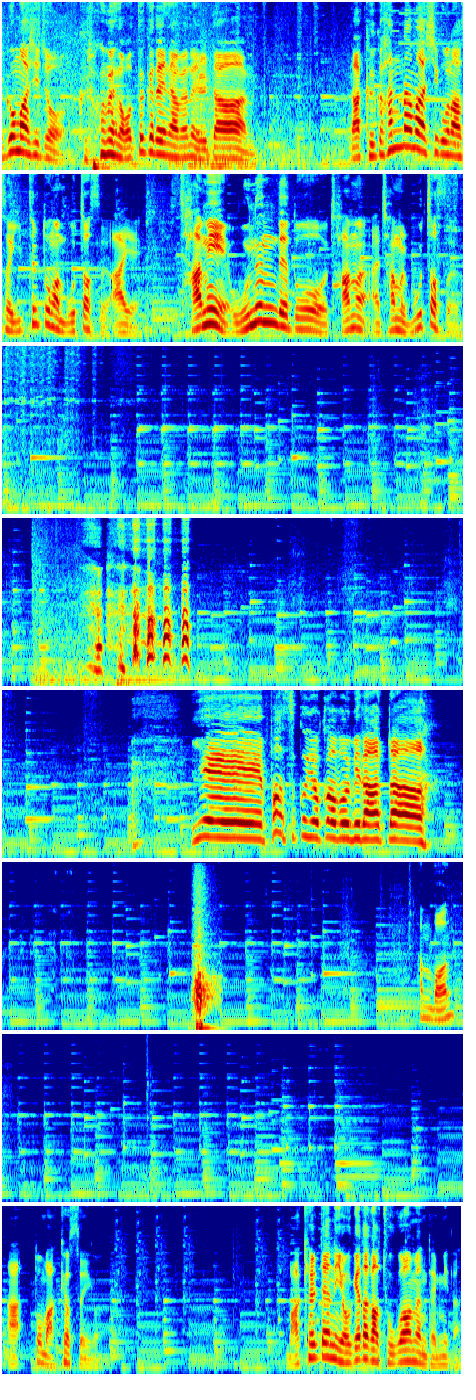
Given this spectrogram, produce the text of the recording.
그거 마시죠. 그러면 어떻게 되냐면은 일단 나 그거 한나 마시고 나서 이틀 동안 못 잤어요. 아예 잠이 오는데도 잠을 아, 잠을 못 잤어요. 예, 파스코 효과범이 나왔다. 한 번. 아, 또 막혔어 이거. 막힐 때는 여기다가 두고 하면 됩니다.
